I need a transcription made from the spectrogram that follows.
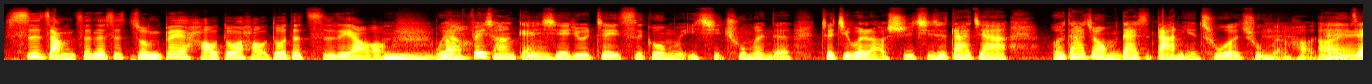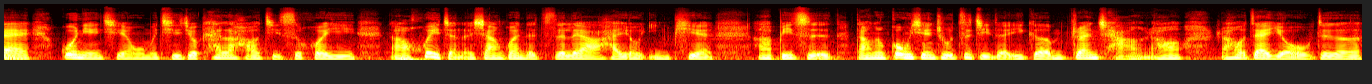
师长真的是准备好多好多的资料哦。嗯，我要非常感谢，就是这一次跟我们一起出门的这几位老师。其实大家，我，大家知道我们大概是大年初二出门哈，但是在过年前，我们其实就开了好几次会议，然后会诊了相关的资料，还有影片啊，彼此当中贡献出自己。自己的一个专长，然后，然后再由这个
